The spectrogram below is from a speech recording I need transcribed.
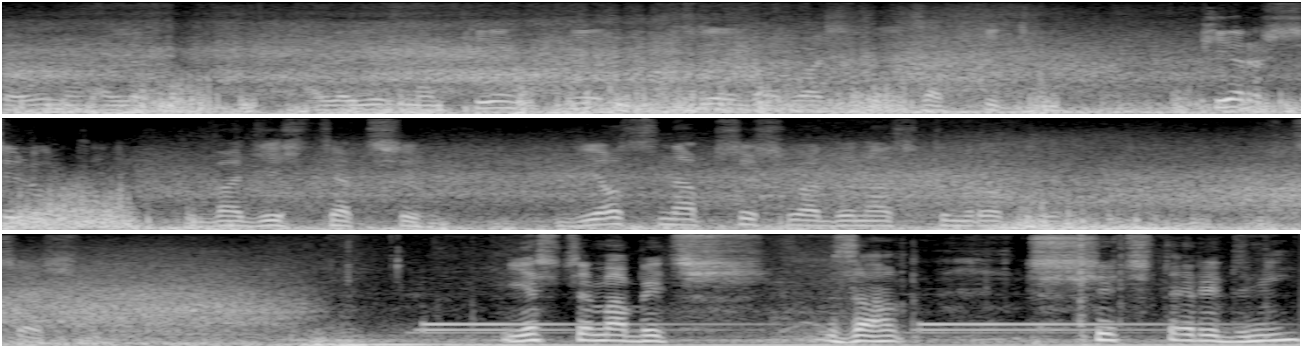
są, no ale, ale już nam pięknie drzewa właśnie zakwitły. Pierwszy luty 23. Wiosna przyszła do nas w tym roku wcześniej. Jeszcze ma być za 3-4 dni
